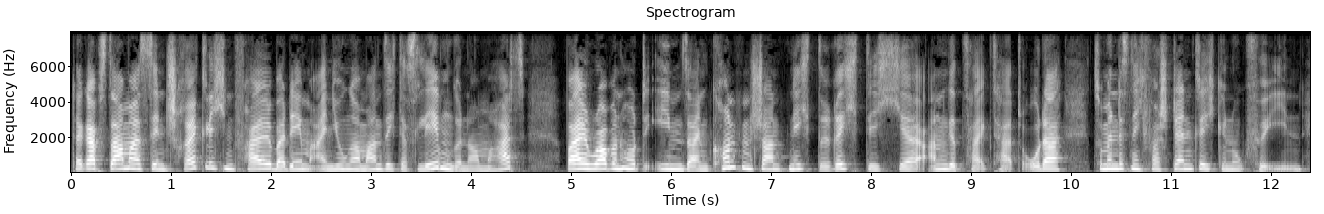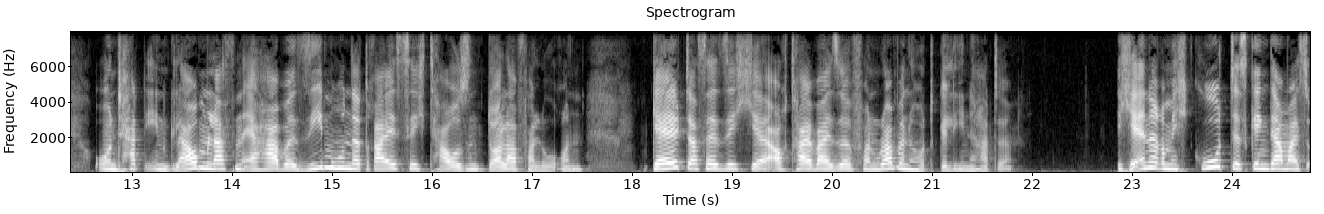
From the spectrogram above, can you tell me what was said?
Da gab es damals den schrecklichen Fall, bei dem ein junger Mann sich das Leben genommen hat, weil Robinhood ihm seinen Kontenstand nicht richtig äh, angezeigt hat oder zumindest nicht verständlich genug für ihn und hat ihn glauben lassen, er habe 730.000 Dollar verloren. Geld, das er sich äh, auch teilweise von Robinhood geliehen hatte. Ich erinnere mich gut, es ging damals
